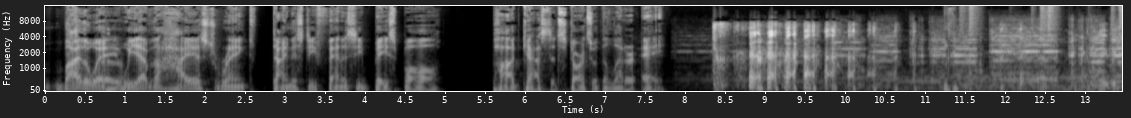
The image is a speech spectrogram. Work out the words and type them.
By the way, Uh. we have the highest ranked Dynasty Fantasy Baseball podcast that starts with the letter A. That's- Maybe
